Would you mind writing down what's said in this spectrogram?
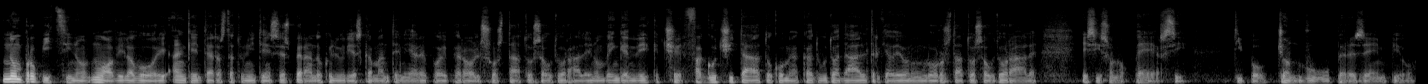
non propizino nuovi lavori anche in terra statunitense, sperando che lui riesca a mantenere poi però il suo status autorale e non venga invece fagocitato come è accaduto ad altri che avevano un loro status autorale e si sono persi, tipo John Woo per esempio,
